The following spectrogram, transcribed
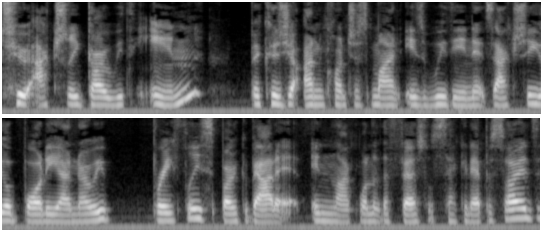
to actually go within because your unconscious mind is within. It's actually your body. I know we briefly spoke about it in like one of the first or second episodes.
